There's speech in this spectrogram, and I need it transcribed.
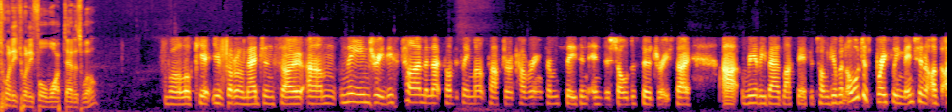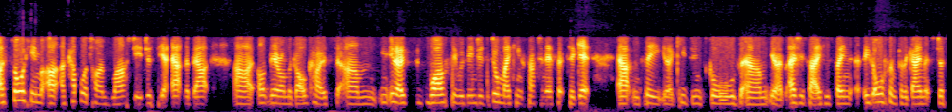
2024 wiped out as well? Well, look, you've got to imagine. So, um, knee injury this time, and that's obviously months after recovering from season-ender shoulder surgery. So, uh, really bad luck there for Tom Gilbert. And I will just briefly mention I've, i saw him a, a, couple of times last year, just out and about uh, there on the Gold Coast. Um, you know, whilst he was injured, still making such an effort to get out and see you know kids in schools. Um, you know, as you say, he's been he's awesome for the game. It's just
